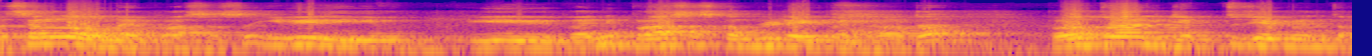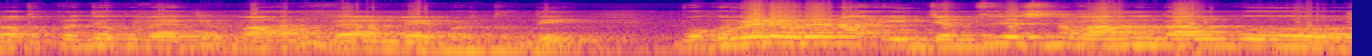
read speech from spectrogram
దశల్లో ఉన్నాయి ప్రాసెస్. ఇవి ఇవి- ఇవన్నీ ప్రాసెస్ కంప్లీట్ అయిపోయిన తర్వాత ప్రభుత్వానికి జప్తు చేయబడిన తర్వాత ప్రతి ఒక్క వాహనం వేలం వేయబడుతుంది. ఒకవేళ ఎవరైనా ఈ జప్తు చేసిన వాహనం తాలూకు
